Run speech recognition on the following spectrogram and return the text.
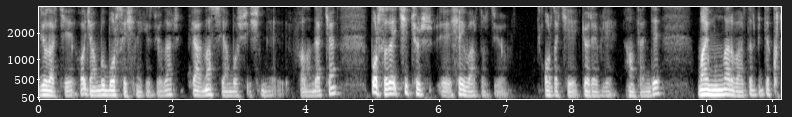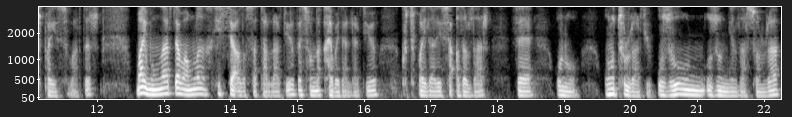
diyorlar ki hocam bu borsa işine gir diyorlar. Ya nasıl yani borsa işine falan derken borsada iki tür e, şey vardır diyor. Oradaki görevli hanımefendi. Maymunlar vardır bir de kutup ayısı vardır. Maymunlar devamlı hisse alıp satarlar diyor ve sonunda kaybederler diyor. Kutup ayıları ise alırlar ve onu unuturlar diyor. Uzun uzun yıllar sonra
